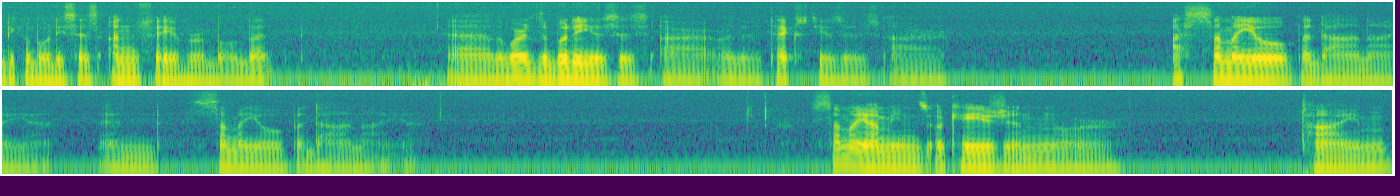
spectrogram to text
Bhikkhu Bodhi says unfavorable, but uh, the words the Buddha uses are, or the text uses are asamayo padanaya and samayo padanaya. Samaya means occasion or time.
